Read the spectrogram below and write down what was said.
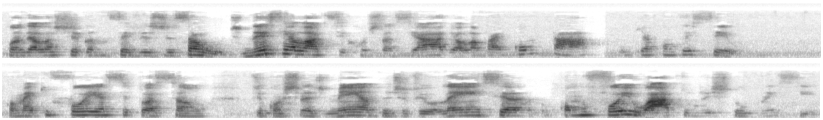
quando ela chega no serviço de saúde. Nesse relato circunstanciado, ela vai contar o que aconteceu, como é que foi a situação de constrangimento, de violência, como foi o ato do estupro em si.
